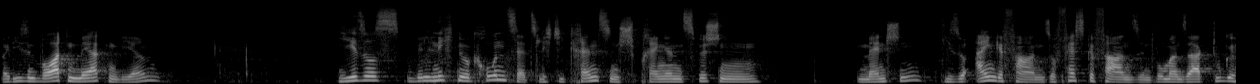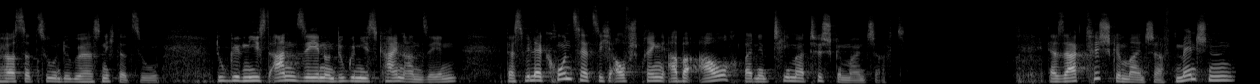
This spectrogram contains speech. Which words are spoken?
Bei diesen Worten merken wir, Jesus will nicht nur grundsätzlich die Grenzen sprengen zwischen Menschen, die so eingefahren, so festgefahren sind, wo man sagt, du gehörst dazu und du gehörst nicht dazu. Du genießt Ansehen und du genießt kein Ansehen. Das will er grundsätzlich aufsprengen, aber auch bei dem Thema Tischgemeinschaft. Er sagt Tischgemeinschaft, Menschen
